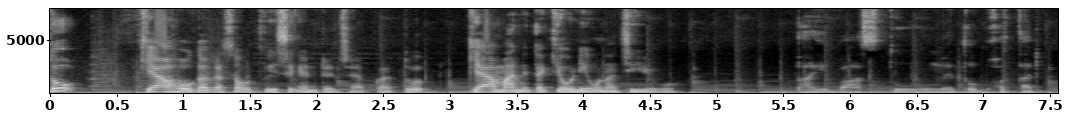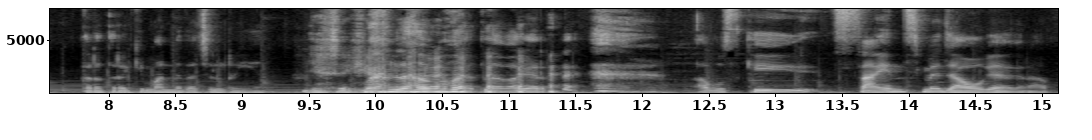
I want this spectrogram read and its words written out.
तो क्या होगा अगर साउथ फेसिंग एंट्रेंस है आपका? तो क्या मान्यता क्यों नहीं होना चाहिए वो? भाई वास्तु में तो बहुत तरह तरह की मान्यता चल रही है। जैसे कि मतलब मतलब अगर अब उसकी साइंस में जाओगे अगर आप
